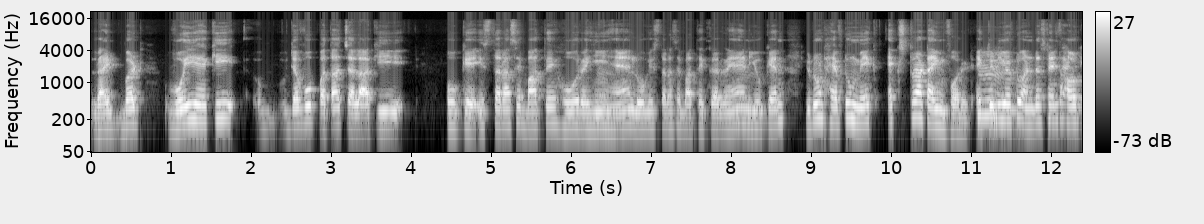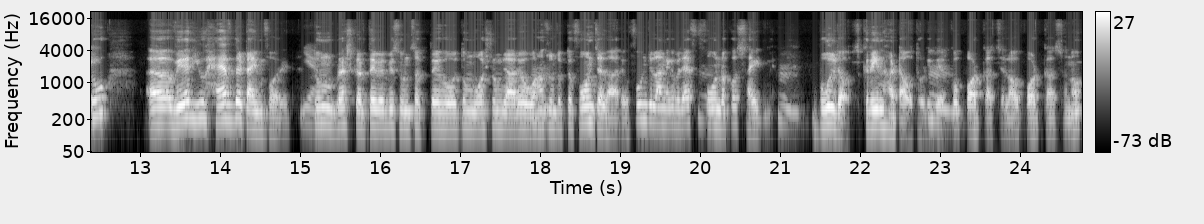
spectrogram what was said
राइट बट वही है कि जब वो पता चला कि ओके okay, इस तरह से बातें हो रही हम्म। हैं लोग इस तरह से बातें कर रहे हैं and you hmm. Can you don't have to make extra time for it actually you have to hmm, understand how to. Where you have the time for it तुम ब्रश करते हुए भी सुन सकते हो तुम वॉशरूम जा रहे हो वहाँ। सुन सकते हो फ़ोन चला रहे हो फ़ोन चलाने के बजाय फ़ोन हम्म। रखो साइड में हम्म, भूल जाओ स्क्रीन हटाओ थोड़ी देर को। पॉडकास्ट चलाओ पॉडकास्ट सुनो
